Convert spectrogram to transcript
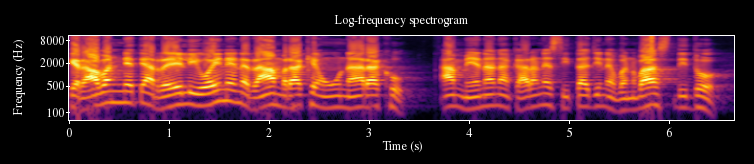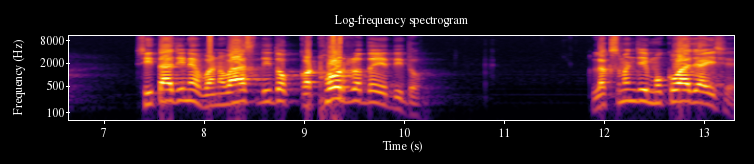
કે રાવણને ત્યાં રહેલી હોય ને, એને રામ રાખે, હું ના રાખું. આ મેનાના કારણે સીતાજીને વનવાસ દીધો. સીતાજીને વનવાસ દીધો, કઠોર હૃદયે દીધો. લક્ષ્મણજી મૂકવા જાય છે.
